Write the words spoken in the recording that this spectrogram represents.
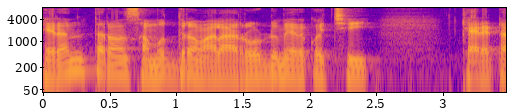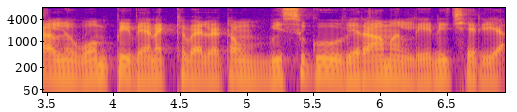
నిరంతరం సముద్రం అలా రోడ్డు మీదకొచ్చి కెరటాలను వంపి వెనక్కి వెళ్ళటం విసుగు విరామం లేని చర్య.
